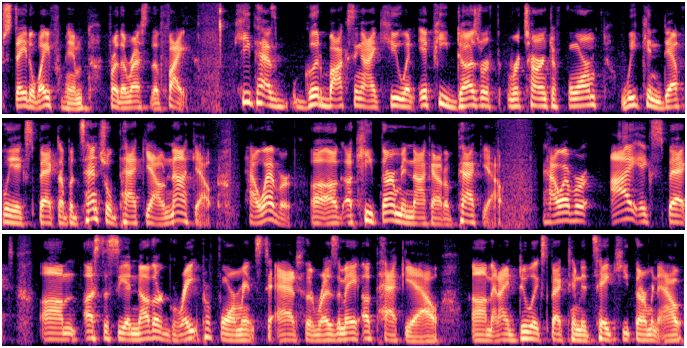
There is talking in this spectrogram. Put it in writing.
stayed away from him for the rest of the fight. Keith has good boxing IQ, and if he does re- return to form, we can definitely expect a potential Pacquiao knockout. However, uh, a Keith Thurman knockout of Pacquiao. However, I expect um, us to see another great performance to add to the resume of Pacquiao. Um, and I do expect him to take Keith Thurman out.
